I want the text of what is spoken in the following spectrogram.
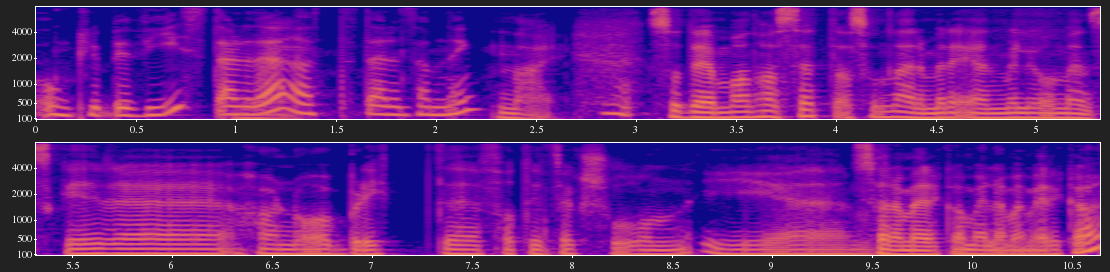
ordentlig bevist, er det det? At det er en sammenheng? Nei. Nei. Så det man har sett, altså nærmere én million mennesker eh, har nå blitt, eh, fått infeksjon i Sør-Amerika og Mellom-Amerika.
